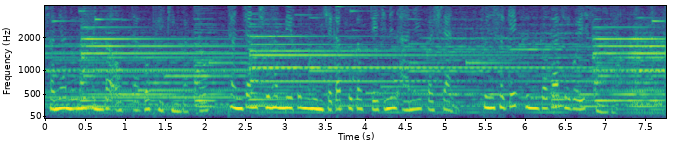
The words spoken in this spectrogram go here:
전혀 논의한 바 없다고 밝힌 것도 당장 주한미군 문제가 부각되지는 않을 것이란 분석의 근거가 되고 있습니다.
